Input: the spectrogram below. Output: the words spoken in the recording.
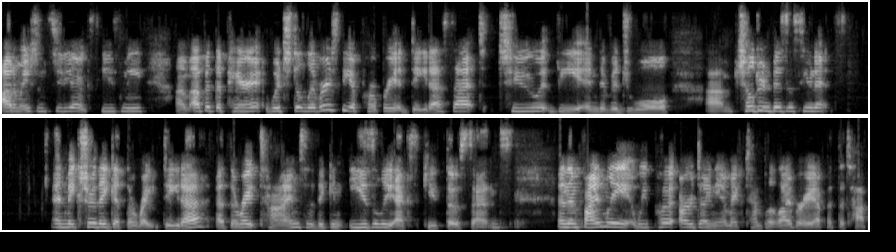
Automation Studio, excuse me, um, up at the parent, which delivers the appropriate data set to the individual um, children business units and make sure they get the right data at the right time so they can easily execute those sends. And then finally, we put our dynamic template library up at the top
